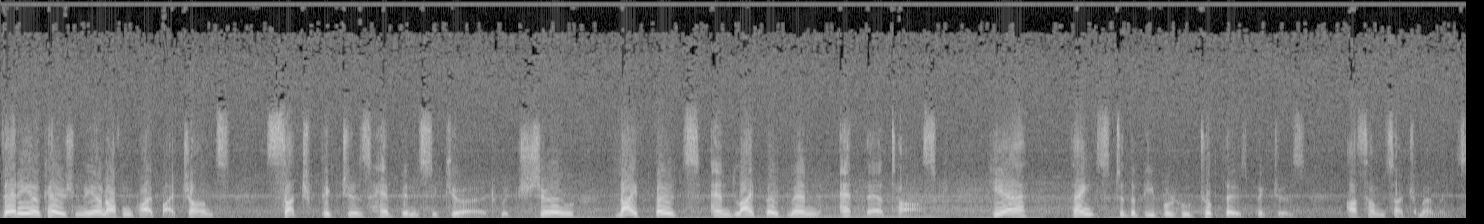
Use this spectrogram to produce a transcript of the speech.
very occasionally, and often quite by chance, such pictures have been secured, which show lifeboats and lifeboatmen at their task. Here, thanks to the people who took those pictures, are some such moments.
